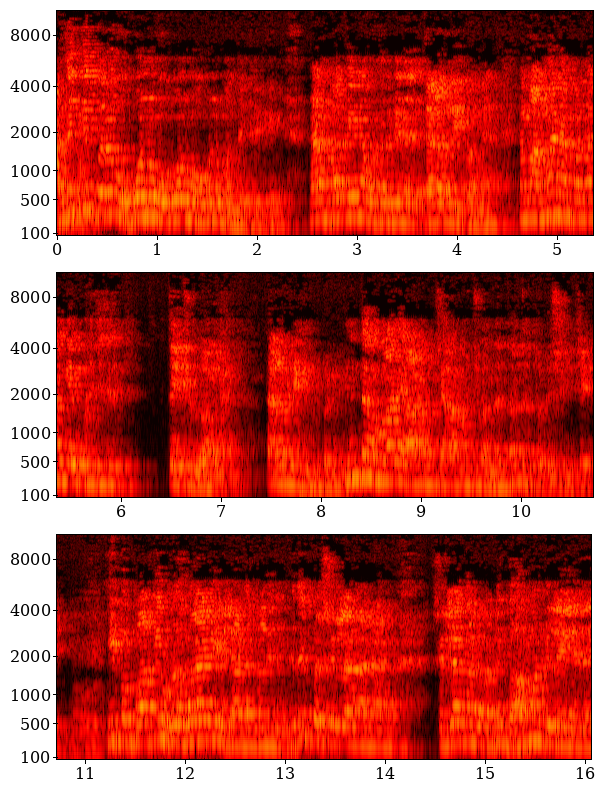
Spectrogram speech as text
அதுக்கு பிறகு ஒவ்வொன்றும் ஒவ்வொன்றும் ஒவ்வொன்றும் வந்துட்டு இருக்கு. நான் பார்த்தீங்கன்னா ஒருத்தருக்கு தலைவலிப்பாங்க நம்ம அம்மா என்ன பண்ணா இங்கே பிடிச்சி தேய்ச்சிடுவாங்க தலைவலி பண்ணி. இந்த மாதிரி ஆரம்பிச்சு ஆரம்பிச்சு வந்தது தான் இந்த தொடு சிகிச்சை. இப்போ பார்த்தீங்கன்னா உலகளாவிய எல்லா இடங்களும் இருக்குது. இப்போ ஸ்ரீலங்கா ஸ்ரீலங்காவில் பார்த்து கவர்மெண்ட்ல இது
